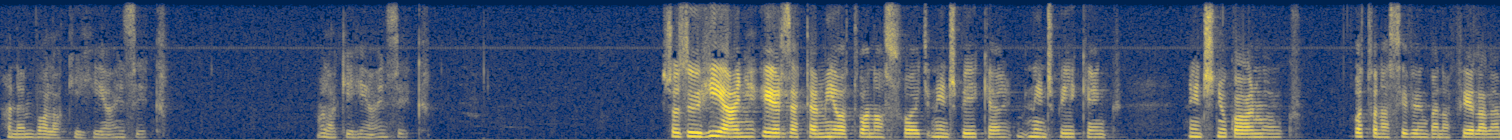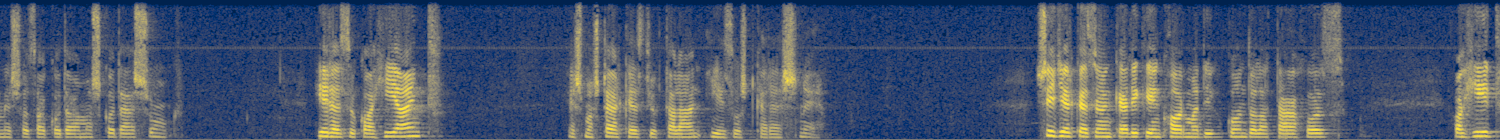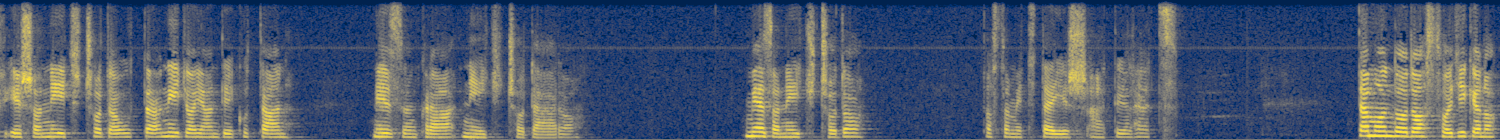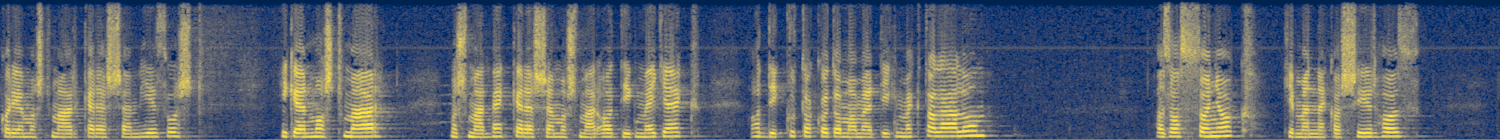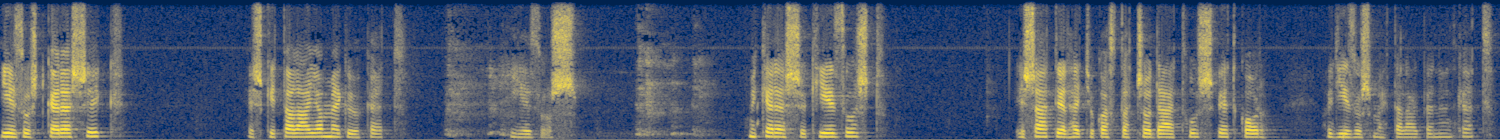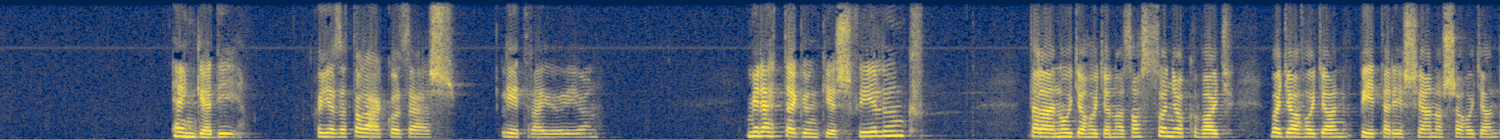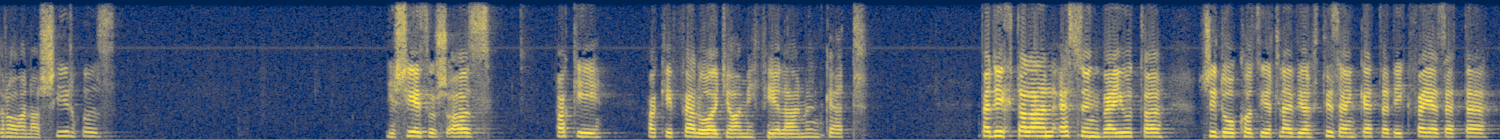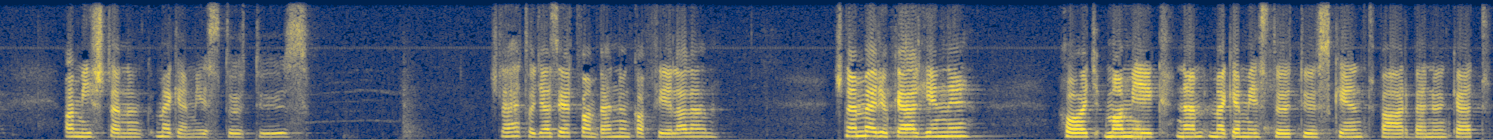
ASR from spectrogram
hanem valaki hiányzik. Valaki hiányzik. És az ő hiány érzete miatt van az, hogy nincs, béke, nincs békénk, nincs nyugalmunk, ott van a szívünkben a félelem és az aggodalmaskodásunk. Érezzük a hiányt, és most elkezdjük talán Jézust keresni. És így érkezünk el igénk harmadik gondolatához. A híd és a négy csoda után, négy ajándék után nézzünk rá négy csodára. Mi ez a négy csoda? Azt, amit te is átélhetsz. Te mondod azt, hogy igen, akkor én most már keresem Jézust, igen, most már, most már megkeresem, most már addig megyek, addig kutakodom, ameddig megtalálom. Az asszonyok kimennek a sírhoz, Jézust keresik, és kitalálja meg őket. Jézus. Mi keressük Jézust, és átélhetjük azt a csodát húsvétkor, hogy Jézus megtalált bennünket. Engedi, hogy ez a találkozás létrejöjjön. Mi rettegünk és félünk, talán úgy, ahogyan az asszonyok, vagy, vagy ahogyan Péter és János, ahogyan rohan a sírhoz. És Jézus az, aki, aki feloldja a mi félelmünket. Pedig talán eszünkbe jut a zsidókhoz írt levél 12. fejezete, ami Istenünk megemésztő tűz. És lehet, hogy ezért van bennünk a félelem, és nem merjük elhinni, hogy ma még nem megemésztő tűzként vár bennünket,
